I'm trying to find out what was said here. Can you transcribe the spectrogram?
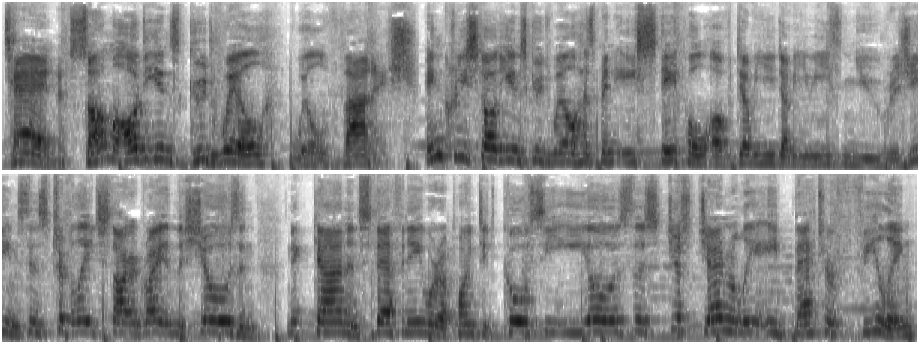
10. Some audience goodwill will vanish. Increased audience goodwill has been a staple of WWE's new regime. Since Triple H started writing the shows and Nick Khan and Stephanie were appointed co CEOs, there's just generally a better feeling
